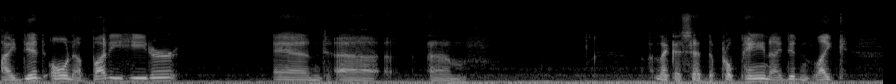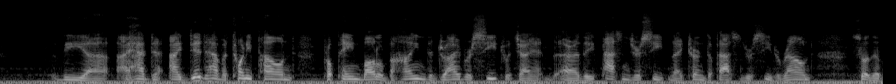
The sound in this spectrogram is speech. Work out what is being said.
I did own a buddy heater and uh, um, like I said the propane I didn't like the uh, I had to, I did have a 20 pound propane bottle behind the driver's seat which I had uh, the passenger seat and I turned the passenger seat around so the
